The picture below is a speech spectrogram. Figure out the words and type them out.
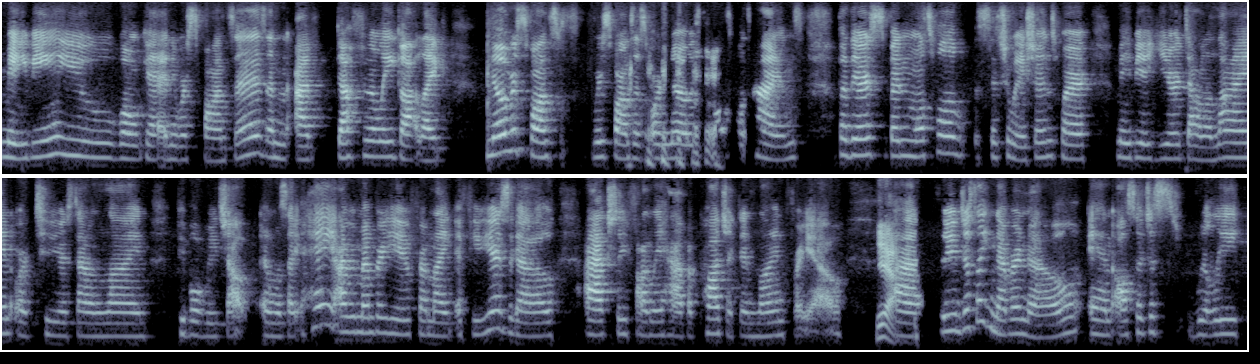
maybe you won't get any responses. And I've definitely got like no response responses or no's multiple times. But there's been multiple situations where maybe a year down the line or two years down the line, people reach out and was like, hey, I remember you from like a few years ago. I actually finally have a project in line for you. Yeah. Um, so you just like never know. And also just really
